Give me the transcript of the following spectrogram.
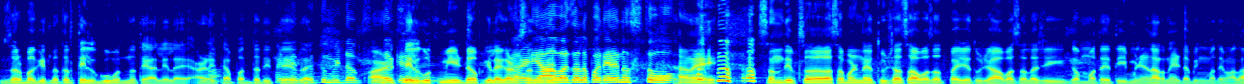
जर बघितलं तर तेलुगूमधनं ते आलेलं आहे आणि त्या पद्धतीत ते आणि येत आहे आणि तेलुगूत मी डब केलं आहे कारण या संदीप आवाजाला पर्याय नसतो. नाही. संदीपचं असं म्हणणं आहे तुझ्याच आवाजात पाहिजे तुझ्या आवाजाला जी गंमत आहे ती मिळणार नाही डबिंगमध्ये मला.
